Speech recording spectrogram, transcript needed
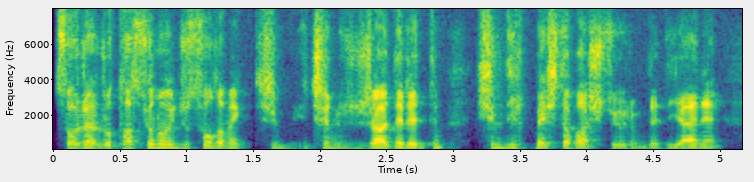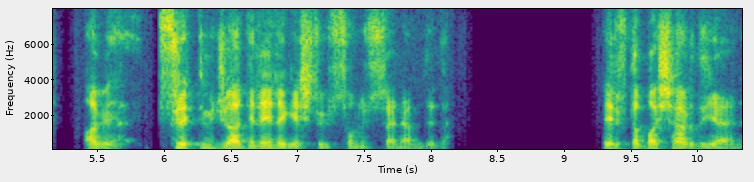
Sonra rotasyon oyuncusu olamak için, için mücadele ettim. Şimdi ilk 5'te başlıyorum dedi. Yani abi sürekli mücadeleyle geçti son 3 senem dedi. Herif de başardı yani.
